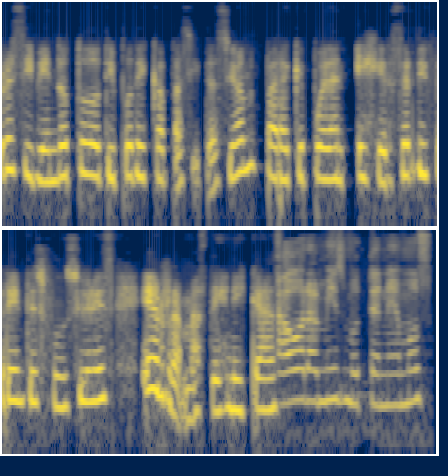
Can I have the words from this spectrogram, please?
recibiendo todo tipo de capacitación para que puedan ejercer diferentes funciones en ramas técnicas. Ahora mismo tenemos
